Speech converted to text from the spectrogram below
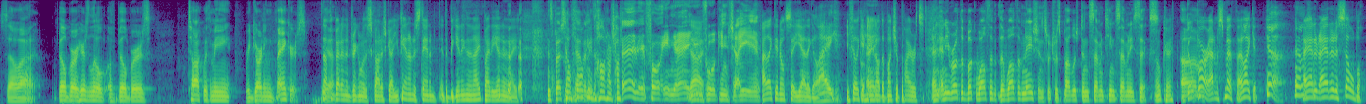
So, uh, Bill Burr, here's a little of Bill Burr's talk with me regarding bankers. Nothing Yeah. better than drinking with a Scottish guy. You can't understand him at the beginning of the night. By the end of the night, Especially Tell Kevin. fucking- is- Hey, fucking, hey, Yeah. you fucking say I like they don't say yeah. They go hey. You feel like you're hanging Hey. out with a bunch of pirates. And and he wrote the book Wealth of the Wealth of Nations, which was published in 1776. Okay, Bill um, Burr, Adam Smith. I like it. Yeah. yeah I added I added a syllable.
